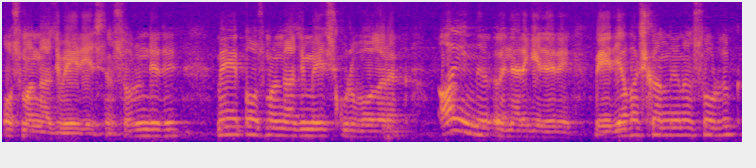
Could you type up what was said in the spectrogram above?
Osman Gazi Belediyesi'ne sorun dedi. MHP Osman Gazi Meclis Grubu olarak aynı önergeleri belediye başkanlığına sorduk.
